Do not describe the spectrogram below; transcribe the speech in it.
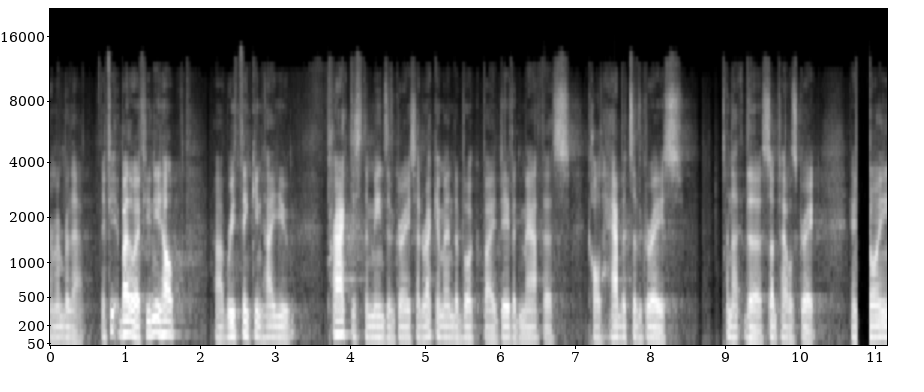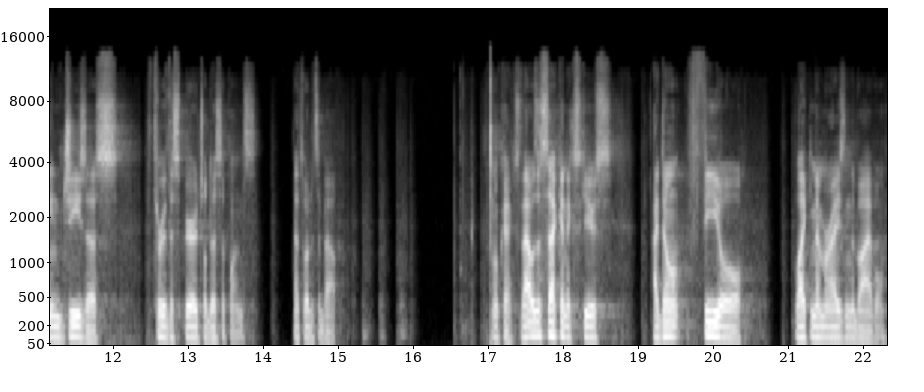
Remember that. If you, by the way, if you need help uh, rethinking how you practice the means of grace, I'd recommend a book by David Mathis called Habits of Grace. And the, the subtitle's great. Enjoying Jesus through the spiritual disciplines. That's what it's about. Okay, so that was the second excuse. I don't feel like memorizing the Bible.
